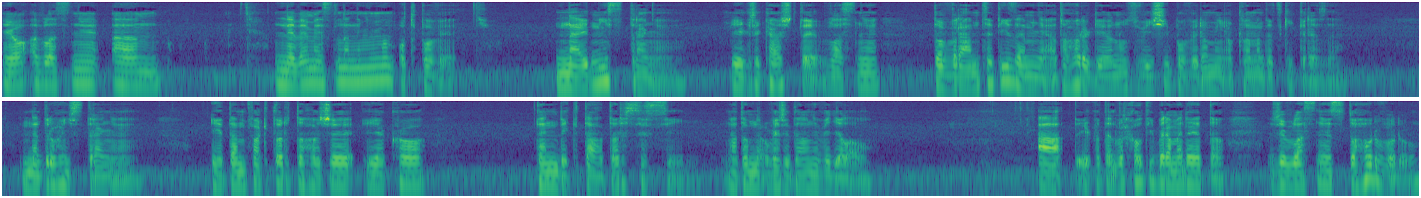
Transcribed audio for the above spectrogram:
jo, a vlastně um, nevím, jestli na ní mám odpověď. Na jedné straně, jak říkáš ty, vlastně to v rámci té země a toho regionu zvýší povědomí o klimatické krizi. Na druhé straně je tam faktor toho, že jako ten diktátor Sisi na tom neuvěřitelně vydělal. A jako ten vrchol té pyramidy je to, že vlastně z toho důvodu,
